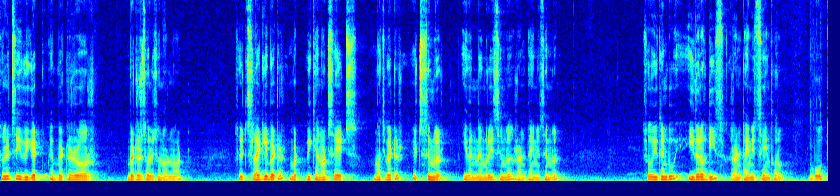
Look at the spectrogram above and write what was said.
So let's see if we get a better or better solution or not so it's slightly better but we cannot say it's much better. It's similar. Even memory is similar runtime is similar. So you can do either of these. Runtime is same for both.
